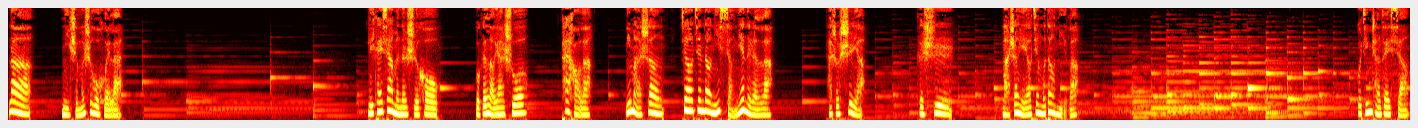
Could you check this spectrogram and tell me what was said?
那，你什么时候回来？”离开厦门的时候。我跟老亚说：“太好了，你马上就要见到你想念的人了。”他说：“是呀，可是马上也要见不到你了。”我经常在想，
